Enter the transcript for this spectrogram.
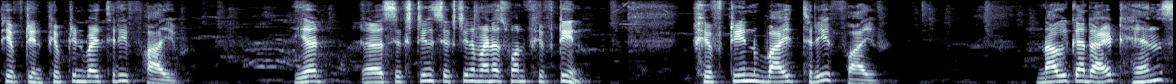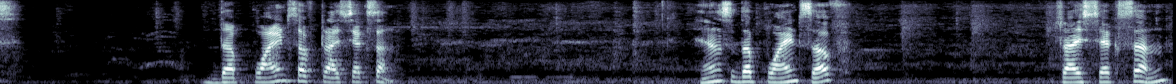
15 15 by 3 5 here uh, 16 16 minus 1 15 15 by 3 5 now we can write hence the points of trisection. Hence the points of trisection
